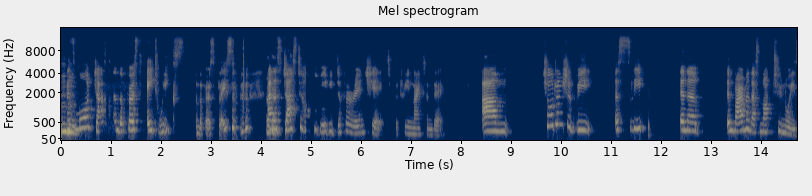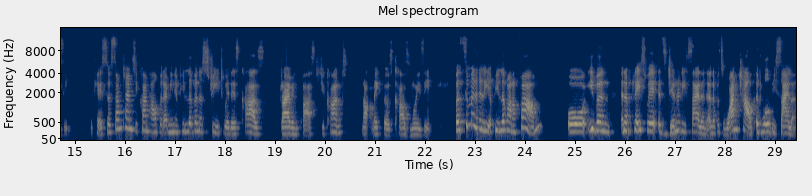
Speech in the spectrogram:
Mm-hmm. It's more just in the first eight weeks in the first place. and okay. it's just to help the baby differentiate between night and day. Um, children should be asleep in an environment that's not too noisy. Okay, so sometimes you can't help it. I mean, if you live in a street where there's cars driving past, you can't not make those cars noisy. But similarly, if you live on a farm or even in a place where it's generally silent, and if it's one child, it will be silent.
